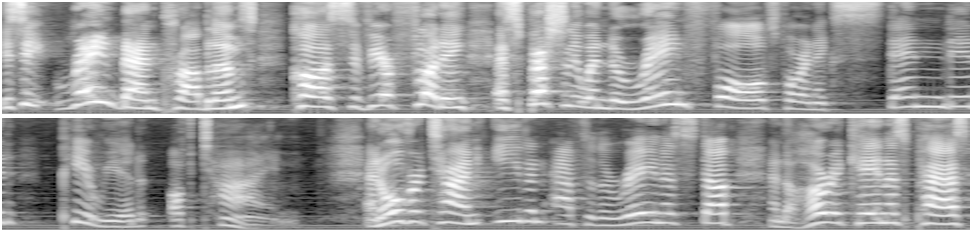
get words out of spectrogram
You see, rain band problems cause severe flooding, especially when the rain falls for an extended period of time. And over time, even after the rain has stopped and the hurricane has passed,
